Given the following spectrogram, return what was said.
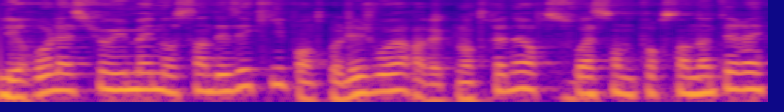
Les relations humaines au sein des équipes, entre les joueurs, avec l'entraîneur, 60% d'intérêt.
